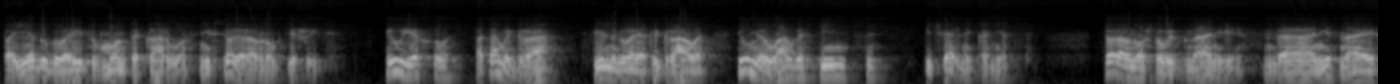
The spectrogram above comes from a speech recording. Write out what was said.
«Поеду, — говорит, — в Монте-Карло, не все ли равно, где жить?» И уехала, а там игра, сильно, говорят, играла, и умерла в гостинице. Печальный конец. Все равно, что в изгнании. Да, не знаешь,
